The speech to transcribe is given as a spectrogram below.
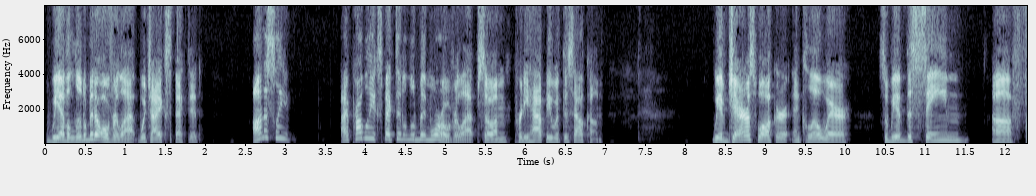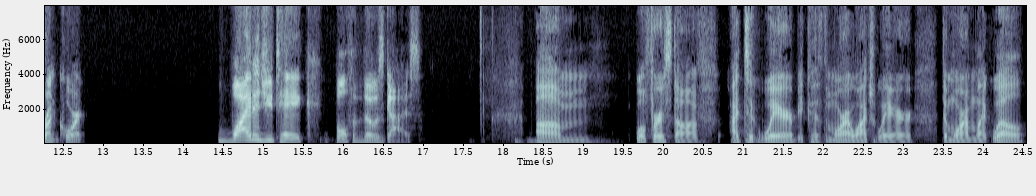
we have a little bit of overlap, which I expected. Honestly, I probably expected a little bit more overlap, so I'm pretty happy with this outcome. We have Jarace Walker and Kel'el Ware, so we have the same uh, front court. Why did you take both of those guys? Um, well, first off, I took Ware because the more I watch Ware, the more I'm like, well,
